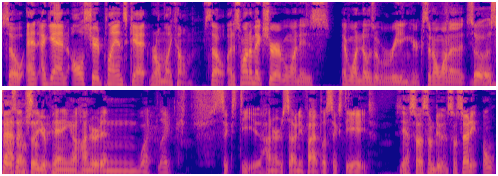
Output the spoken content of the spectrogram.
So, and again, all shared plans get Roam Like Home. So, I just want to make sure everyone is everyone knows what we're reading here because I don't want to. So so essentially, you're paying a hundred and what like 60, 175 plus sixty eight. Yeah, so that's what I'm doing. So 70. Oh,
